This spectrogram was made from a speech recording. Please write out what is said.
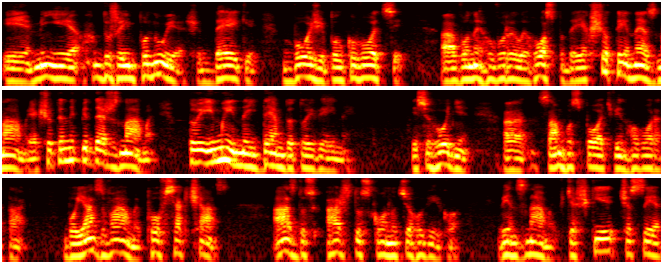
І мені дуже імпонує, що деякі Божі полководці вони говорили: Господи, якщо ти не з нами, якщо ти не підеш з нами, то і ми не йдемо до тої війни. І сьогодні е, сам Господь Він говорить так: бо я з вами повсякчас, аж до, аж до скону цього віку. Він з нами в тяжкі часи,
